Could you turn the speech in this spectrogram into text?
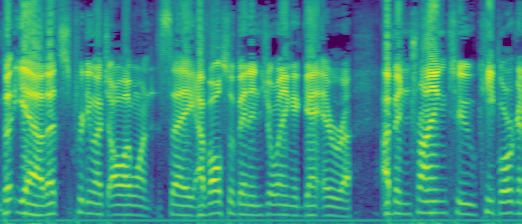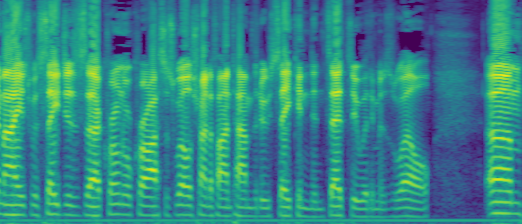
but yeah, that's pretty much all I wanted to say. I've also been enjoying a game, or uh, I've been trying to keep organized with Sage's uh, Chrono Cross, as well as trying to find time to do Seiken Densetsu with him as well. Um,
